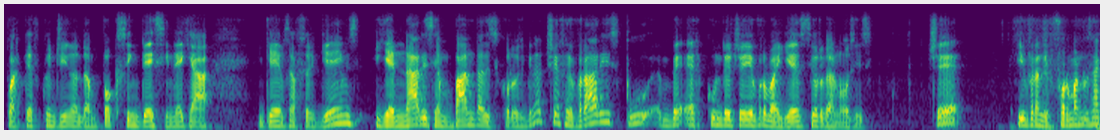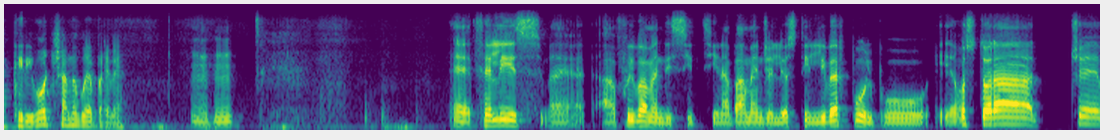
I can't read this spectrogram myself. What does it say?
που αρκεύκουν γίνονταν Boxing Day συνέχεια Games after Games, Γενάρης εμπάντα της κοροσμήνας και Φεβράρης που έρχονται και οι ευρωπαϊκές διοργανώσεις. Και ήβραν η φόρμα τους ακριβώς τσάμε που έπρεπε. Mm-hmm. Ε, θέλεις, ε, αφού είπαμε τη City, να πάμε και λίγο στη Liverpool που ε, ως τώρα και,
